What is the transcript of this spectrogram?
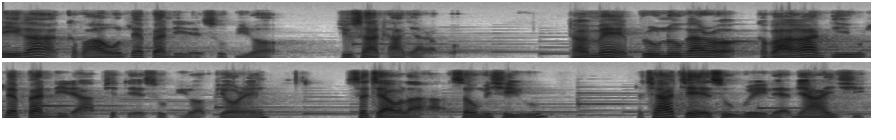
နေကကဘာကိုလှည့်ပတ်နေတယ်ဆိုပြီးတော့ယူဆထားကြတာပေါ့။ဒါပေမဲ့ဘရူနိုကတော့ကဘာကနေကိုလှည့်ပတ်နေတာဖြစ်တယ်ဆိုပြီးတော့ပြောတယ်။စัจ java လာဟာအဆုံးမရှိဘူး။တခြားကျဲအစုဝေးတွေလည်းအများကြီးရှိတယ်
